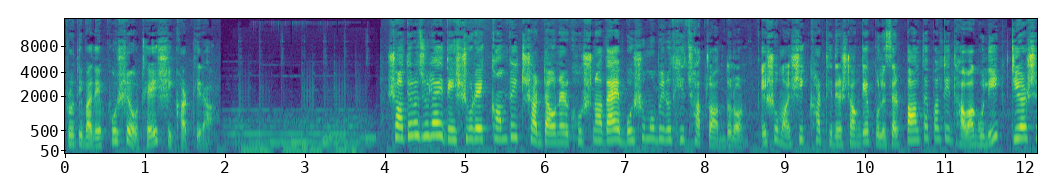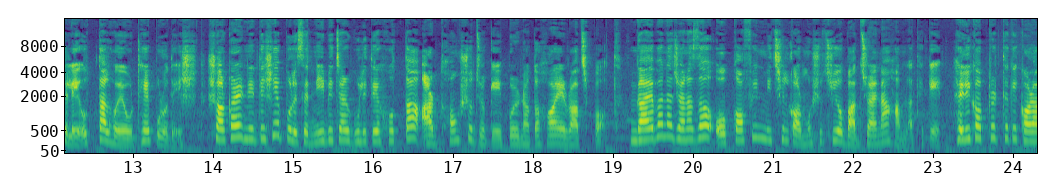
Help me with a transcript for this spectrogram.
প্রতিবাদে ফুসে ওঠে শিক্ষার্থীরা। সতেরো জুলাই দেশজুড়ে কমপ্লিট শাটডাউনের ঘোষণা দেয় বৈষম্য বিরোধী ছাত্র আন্দোলন। এ সময় শিক্ষার্থীদের সঙ্গে পুলিশের পাল্টাপাল্টি ধাওয়াগুলি টিয়ার শেলে উত্তাল হয়ে ওঠে পুরো দেশ। সরকারের নির্দেশে পুলিশের নির্বিচার গুলিতে হত্যা আর ধ্বংসযোগে পরিণত হয় রাজপথ। গায়েবানা জানাজা ও কফিন মিছিল কর্মসূচিও বাদ যায় না হামলা থেকে। হেলিকপ্টার থেকে করা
